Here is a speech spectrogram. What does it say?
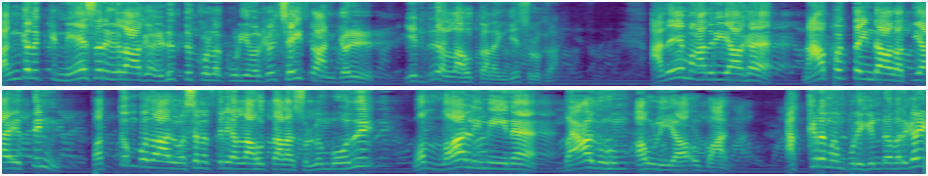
தங்களுக்கு நேசர்களாக எடுத்துக் கொள்ளக்கூடியவர்கள் செய்தான்கள் என்று அல்லாஹு தாலங்கே சொல்கிறான். அதே மாதிரியாக நாற்பத்தைந்தாவது அத்தியாயத்தின் பத்தொன்பதாவது வசனத்திலே அல்லாஹு தாலா சொல்லும் போது அக்கிரமம் புரிகின்றவர்கள்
